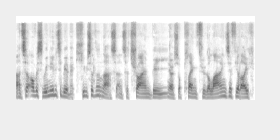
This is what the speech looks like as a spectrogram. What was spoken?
And so, obviously, we needed to be a bit cuter than that and to try and be, you know, sort of playing through the lines, if you like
